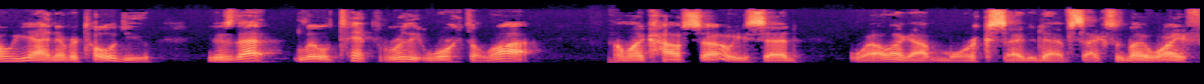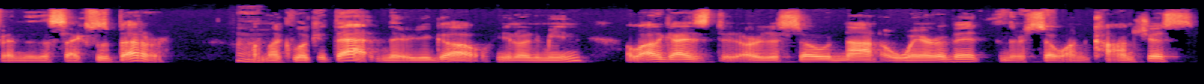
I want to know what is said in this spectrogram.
"Oh yeah, I never told you." He goes, "That little tip really worked a lot." I'm like, "How so?" He said, "Well, I got more excited to have sex with my wife, and the sex was better." I'm like, "Look at that! There you go." You know what I mean? A lot of guys are just so not aware of it, and they're so unconscious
